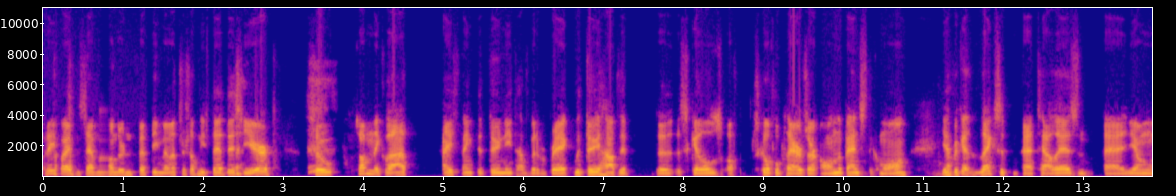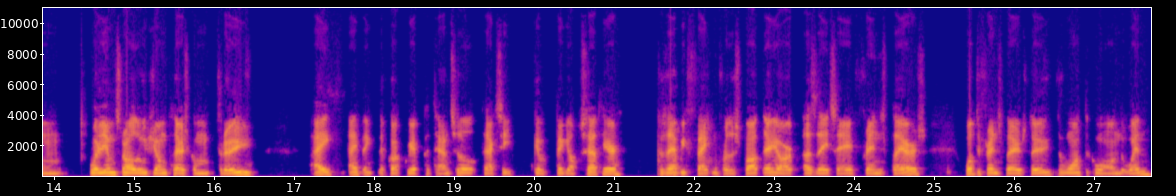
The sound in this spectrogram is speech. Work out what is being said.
Three thousand seven hundred and fifty minutes or something he's played this year. So something like that, I think they do need to have a bit of a break. We do have the, the, the skills of skillful players are on the bench to come on. You have to get like uh, Telles and uh, young Williams and all those young players come through. I I think they've got great potential to actually give a big upset here because they'll be fighting for the spot. They are, as they say, fringe players what do fringe players do? They want to go on to win.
